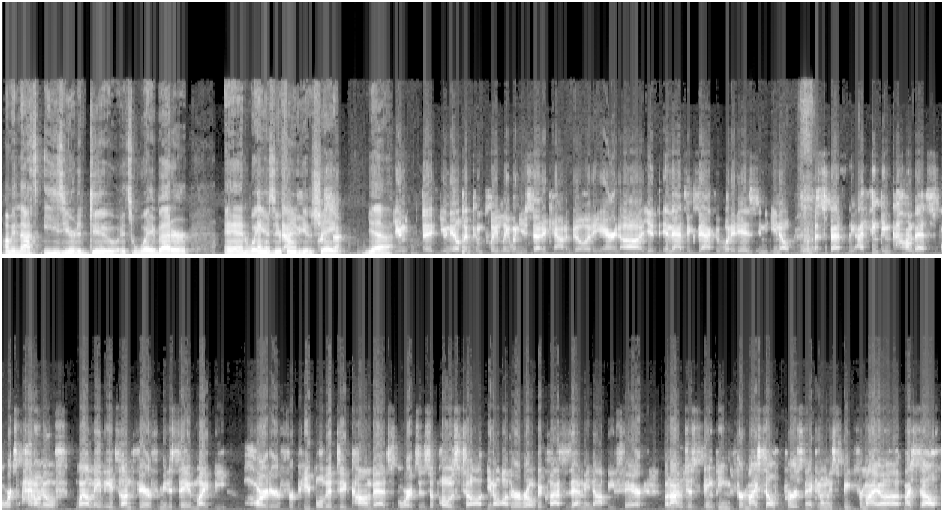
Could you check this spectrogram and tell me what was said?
I mean, that's easier to do. It's way better and way oh, easier for you to get in shape. Yeah. You, you nailed it completely when you said accountability, Aaron. Uh, and that's exactly what it is. And you know, especially I think in combat sports, I don't know if well, maybe it's unfair for me to say it might be harder for people that did combat sports as opposed to you know other aerobic classes. That may not be fair, but I'm just thinking for myself personally. I can only speak for my uh, myself.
